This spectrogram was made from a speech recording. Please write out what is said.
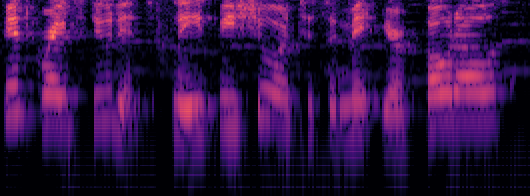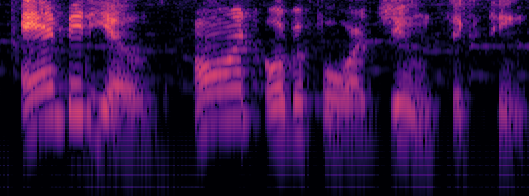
Fifth grade students, please be sure to submit your photos and videos on or before June 16th.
